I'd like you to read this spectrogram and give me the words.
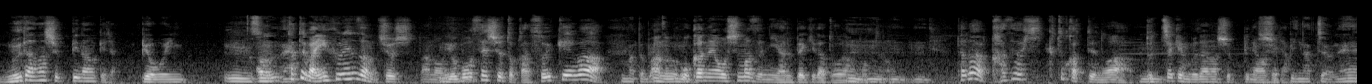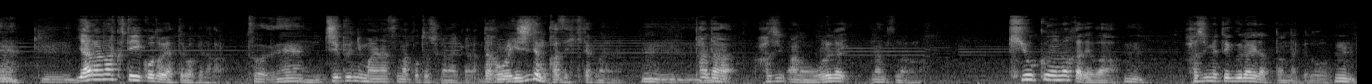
無駄な出費なわけじゃん病院。うん、そうだね。例えばインフルエンザの中止あのうん。予防接種とかそういう系は、また別あのうん。お金を惜しまずにやるべきだと俺は思ってるの、うんうんうんうん。ただ風邪をひくとかっていうのはうん。ぶっちゃけ無駄な出費なわけ出じゃん、費になっちゃうね、うん。やらなくていいことをやってるわけだから、うそうだね、ん。自分にマイナスなことしかないから。だから俺意地でも風邪ひきたくないのよ、うんうんうん。ただはじあの俺がなんつうんだろうな。記憶の中ではうん。初めてぐらいだったんだけど、うん。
